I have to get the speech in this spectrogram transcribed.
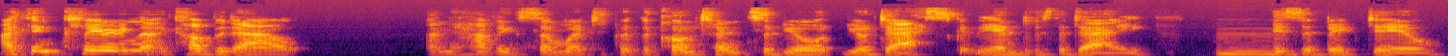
I think clearing that cupboard out and having somewhere to put the contents of your your desk at the end of the day Mm. is a big deal.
